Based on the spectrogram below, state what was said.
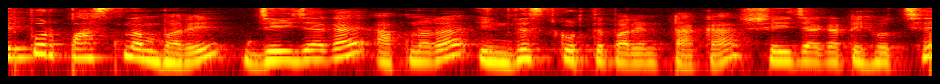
এরপর পাঁচ নাম্বারে যেই জায়গায় আপনারা ইনভেস্ট করতে পারেন টাকা, সেই জায়গাটি হচ্ছে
